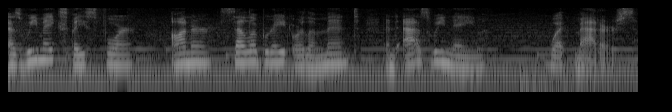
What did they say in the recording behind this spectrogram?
as we make space for, honor, celebrate, or lament, and as we name what matters.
